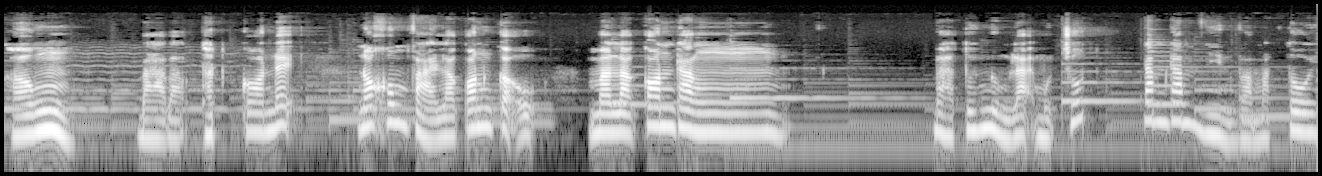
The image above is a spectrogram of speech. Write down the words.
Không, bà bảo thật con đấy, nó không phải là con cậu, mà là con thằng... Bà tôi ngừng lại một chút, đăm đăm nhìn vào mặt tôi.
